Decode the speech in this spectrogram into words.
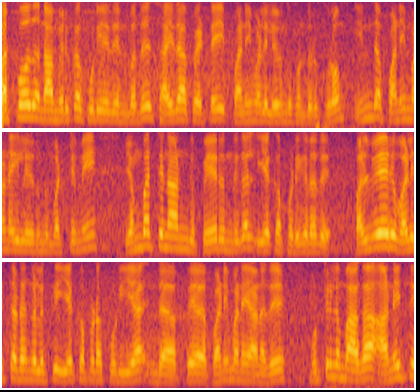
தற்போது நாம் இருக்கக்கூடியது என்பது சைதாப்பேட்டை பனிமலையில் இருந்து கொண்டிருக்கிறோம். இந்த பணிமனையில் இருந்து மட்டுமே எண்பத்தி நான்கு பேருந்துகள் இயக்கப்படுகிறது. பல்வேறு வழித்தடங்களுக்கு இயக்கப்படக்கூடிய இந்த பணிமனையானது முற்றிலுமாக அனைத்து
